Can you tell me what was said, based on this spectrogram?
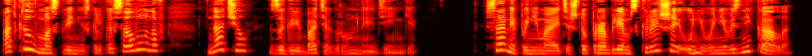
открыл в Москве несколько салонов, начал загребать огромные деньги. Сами понимаете, что проблем с крышей у него не возникало.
